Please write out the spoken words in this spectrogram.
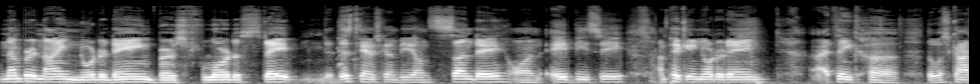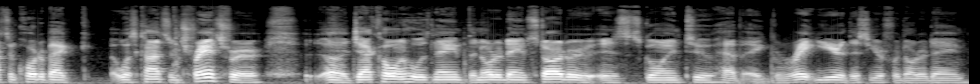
number nine Notre Dame versus Florida State. This game is going to be on Sunday on ABC. I'm picking Notre Dame. I think uh, the Wisconsin quarterback, Wisconsin transfer, uh, Jack Coan, who was named the Notre Dame starter, is going to have a great year this year for Notre Dame.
